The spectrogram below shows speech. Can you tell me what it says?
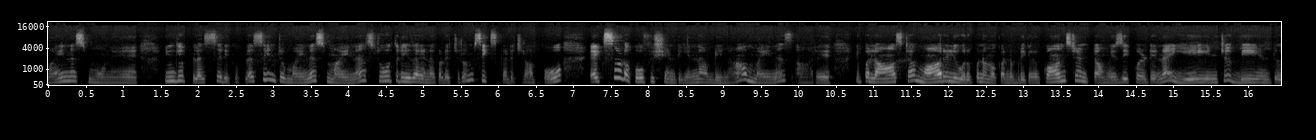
மைனஸ் மூணு. இங்கே ப்ளஸ் இருக்குது plus into minus minus two three தான் என்ன கிடச்சிரும்? சிக்ஸ் கிடச்சிரும். அப்போது எக்ஸோட கோஃபிஷியன்ட் என்ன அப்படின்னா மைனஸ் ஆறு. இப்போ லாஸ்ட்டாக மாறிலி உறுப்பு நம்ம கண்டுபிடிக்கணும். Constant term is equal to என்ன? A into b into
